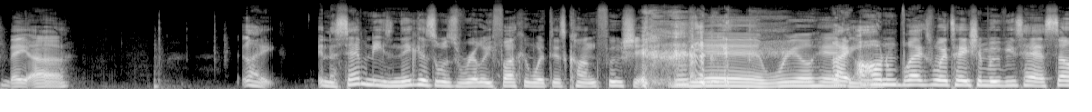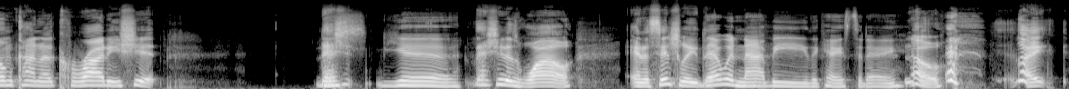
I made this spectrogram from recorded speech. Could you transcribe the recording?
they uh like in the seventies niggas was really fucking with this kung fu shit. Yeah, real heavy. like all them black exploitation movies had some kind of karate shit. That That's, sh- yeah. that shit is wild. And essentially the- That would not be the case today. no. like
